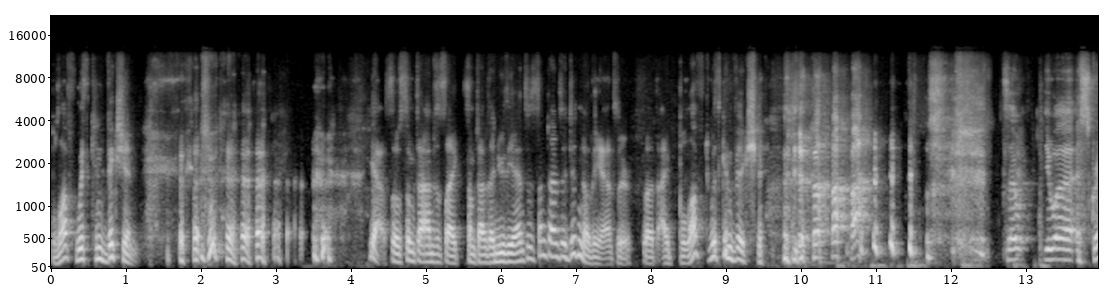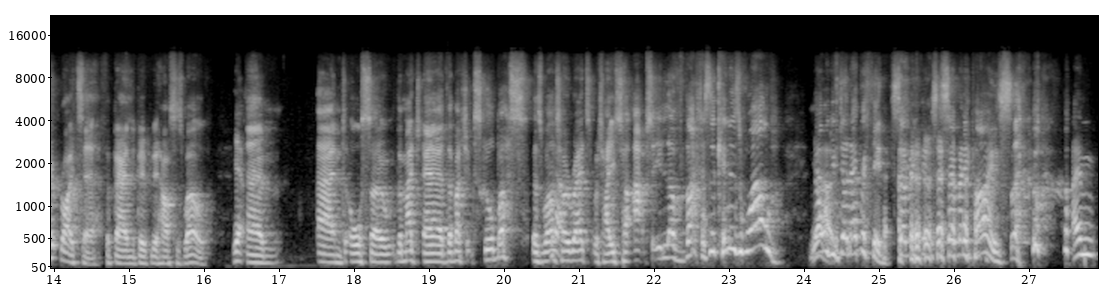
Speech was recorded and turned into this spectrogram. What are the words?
bluff with conviction. yeah, so sometimes it's like sometimes I knew the answer, sometimes I didn't know the answer, but I bluffed with conviction. so you were a script writer for Bear in the Big Blue House as well. Yeah. Um, and also the mag- uh, the Magic School Bus as well. Yeah. So I read, which I used to absolutely love that as a kid as well. No, Yeah. you've done everything. So many things and so many pies. I'm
